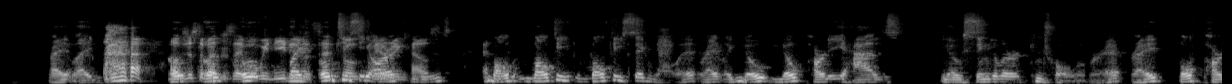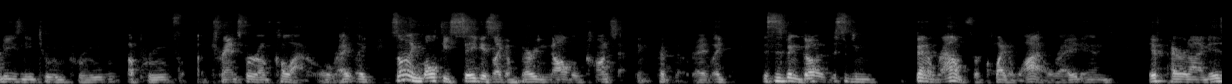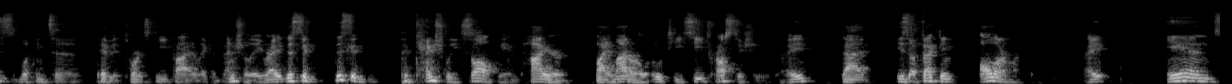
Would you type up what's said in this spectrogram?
right? Like I was just about to say what we need like is a central OTC clearinghouse multi multi sig wallet, right? Like no no party has you know singular control over it, right? Both parties need to improve approve transfer of collateral, right? Like it's not like multi sig is like a very novel concept in crypto, right? Like this has been going this has been been around for quite a while, right? And if Paradigm is looking to pivot towards DeFi, like eventually, right? This could this could potentially solve the entire bilateral OTC trust issue, right? That is affecting all our markets right? And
